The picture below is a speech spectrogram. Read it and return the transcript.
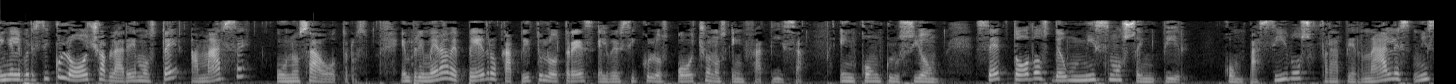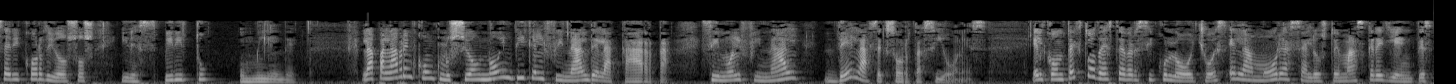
En el versículo 8 hablaremos de amarse unos a otros. En primera de Pedro capítulo 3, el versículo 8 nos enfatiza. En conclusión, sé todos de un mismo sentir, compasivos, fraternales, misericordiosos y de espíritu humilde. La palabra en conclusión no indica el final de la carta, sino el final de las exhortaciones. El contexto de este versículo 8 es el amor hacia los demás creyentes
